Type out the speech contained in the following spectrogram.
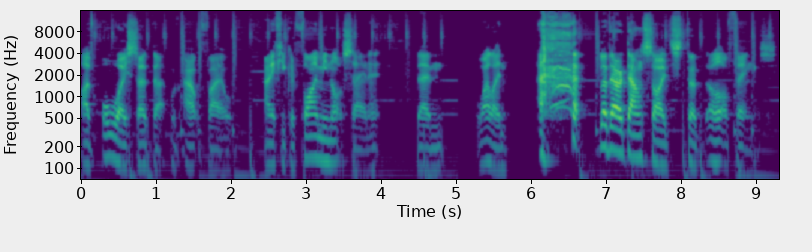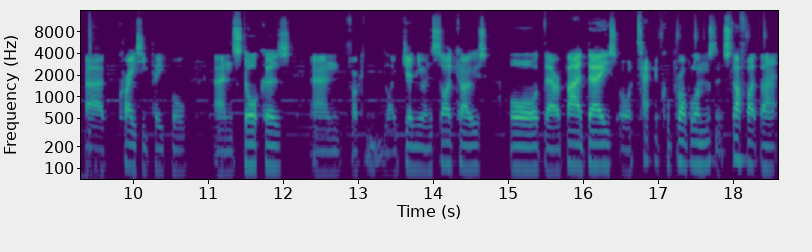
I've always said that without fail. And if you could find me not saying it, then well in. Look, there are downsides to a lot of things. Uh, crazy people and stalkers and fucking like genuine psychos, or there are bad days or technical problems and stuff like that.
